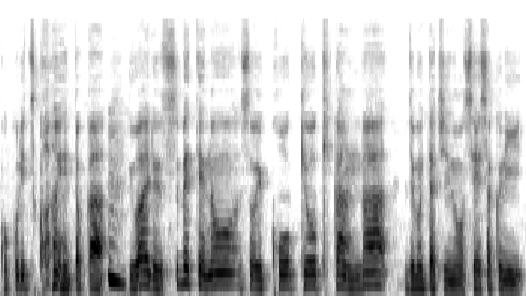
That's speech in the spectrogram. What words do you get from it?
国立公園とか、うんいわゆるすべてのそういう公共機関が自分たちの政策に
